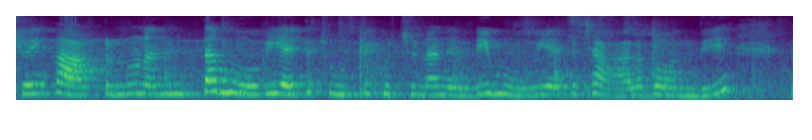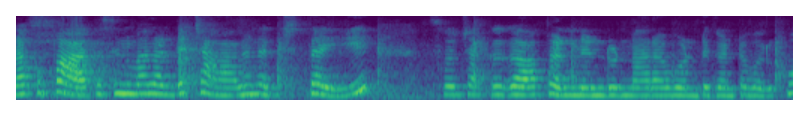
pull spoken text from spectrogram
సో ఇంకా ఆఫ్టర్నూన్ అంతా మూవీ అయితే చూస్తూ కూర్చున్నానండి. మూవీ అయితే చాలా బాగుంది. నాకు పాత సినిమాలు అంటే చాలా నచ్చుతాయి. సో చక్కగా పన్నెండున్నర ఒంటి గంట వరకు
